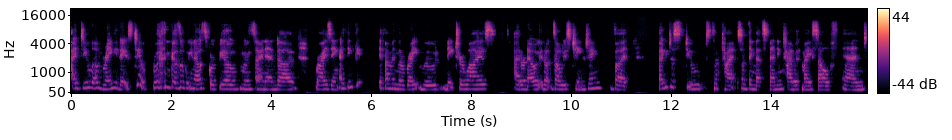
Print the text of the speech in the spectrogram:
I do love rainy days too because of you know Scorpio moon sign and uh, rising. I think if I'm in the right mood, nature wise, I don't know. It's always changing, but I could just do some time, something that's spending time with myself and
